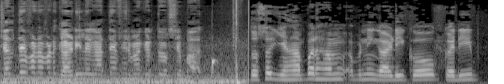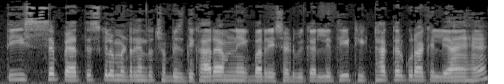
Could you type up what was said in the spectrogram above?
चलते फटाफट गाड़ी लगाते हैं, फिर मैं करता हूँ उससे बात दोस्तों, यहाँ पर हम अपनी गाड़ी को करीब 30 से 35 किलोमीटर है तो 26 दिखा रहा है, हमने एक बार रिसेट भी कर ली थी ठीक ठाक कर कुरा के ले आए हैं।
